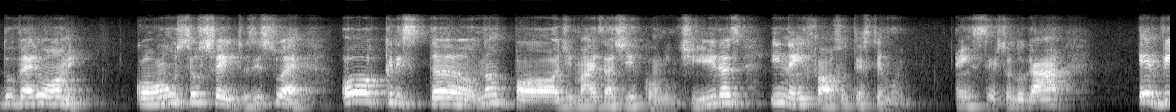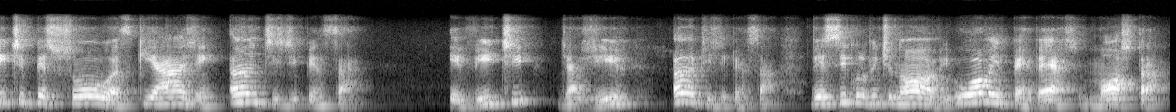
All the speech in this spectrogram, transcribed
do velho homem com os seus feitos. Isso é, o cristão não pode mais agir com mentiras e nem falso testemunho. Em sexto lugar, evite pessoas que agem antes de pensar. Evite de agir antes de pensar. Versículo 29. O homem perverso mostra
